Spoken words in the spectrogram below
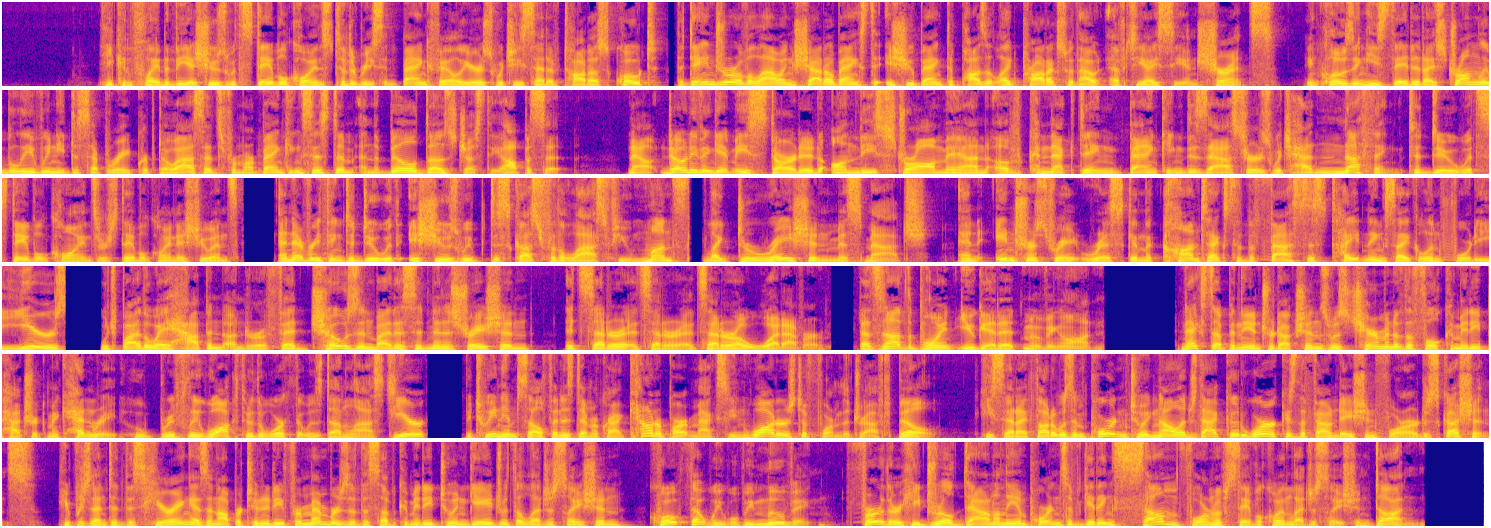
He conflated the issues with stablecoins to the recent bank failures, which he said have taught us, quote, the danger of allowing shadow banks to issue bank deposit like products without FDIC insurance. In closing, he stated, I strongly believe we need to separate crypto assets from our banking system, and the bill does just the opposite. Now, don't even get me started on the straw man of connecting banking disasters, which had nothing to do with stablecoins or stablecoin issuance, and everything to do with issues we've discussed for the last few months, like duration mismatch and interest rate risk in the context of the fastest tightening cycle in 40 years, which, by the way, happened under a Fed chosen by this administration, et cetera, et cetera, et cetera, whatever. That's not the point. You get it. Moving on. Next up in the introductions was chairman of the full committee, Patrick McHenry, who briefly walked through the work that was done last year between himself and his Democrat counterpart, Maxine Waters, to form the draft bill. He said, I thought it was important to acknowledge that good work as the foundation for our discussions. He presented this hearing as an opportunity for members of the subcommittee to engage with the legislation, quote, that we will be moving. Further, he drilled down on the importance of getting some form of stablecoin legislation done.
